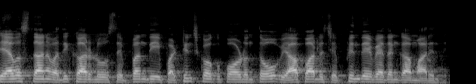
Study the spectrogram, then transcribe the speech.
దేవస్థానం అధికారులు సిబ్బంది పట్టించుకోకపోవడంతో వ్యాపారులు చెప్పిందే విధంగా మారింది.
